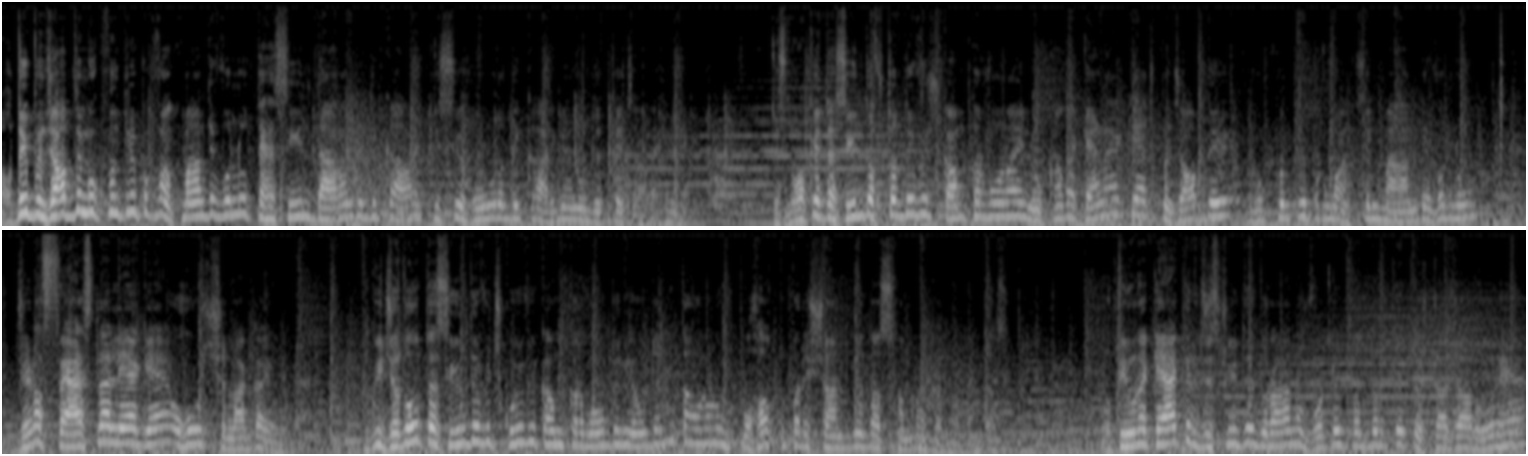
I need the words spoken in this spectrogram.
ਤਾਂ ਪੰਜਾਬ ਦੇ ਮੁੱਖ ਮੰਤਰੀ ਭਗਵੰਤ ਮਾਨ ਦੇ ਵੱਲੋਂ ਤਹਿਸੀਲਦਾਰਾਂ ਦੇ ਅਧਿਕਾਰ ਕਿਸੇ ਹੋਰ ਅਧਿਕਾਰੀਆਂ ਨੂੰ ਦਿੱਤੇ ਜਾ ਰਹੇ ਨੇ। ਇਸ ਮੌਕੇ ਤਹਿਸੀਲ ਦਫ਼ਤਰ ਦੇ ਵਿੱਚ ਕੰਮ ਕਰਵਾਉਣ ਵਾਲੇ ਲੋਕਾਂ ਦਾ ਕਹਿਣਾ ਹੈ ਕਿ ਅੱਜ ਪੰਜਾਬ ਦੇ ਮੁੱਖ ਮੰਤਰੀ ਭਗਵੰਤ ਸਿੰਘ ਮਾਨ ਦੇ ਵੱਲੋਂ ਜਿਹੜਾ ਫੈਸਲਾ ਲਿਆ ਗਿਆ ਹੈ, ਉਹ ਸ਼ਲਾਘਾਯੋਗ ਹੈ। ਕਿਉਂਕਿ ਜਦੋਂ ਤਹਿਸੀਲ ਦੇ ਵਿੱਚ ਕੋਈ ਵੀ ਕੰਮ ਕਰਵਾਉਣ ਦੇ ਲਈ ਆਉਂਦੇ ਨੇ ਤਾਂ ਉਹਨਾਂ ਨੂੰ ਬਹੁਤ ਪਰੇਸ਼ਾਨੀਆਂ ਦਾ ਸਾਹਮਣਾ ਕਰਨਾ ਪੈਂਦਾ ਸੀ। ਉੱਥੇ ਉਹਨਾਂ ਕਿਹਾ ਕਿ ਰਜਿਸਟਰੀ ਦੇ ਦੌਰਾਨ ਵੱਡੇ ਪੱਧਰ ਤੇ ਭ੍ਰਿਸ਼ਟਾਚਾਰ ਹੋ ਰਿਹਾ ਹੈ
